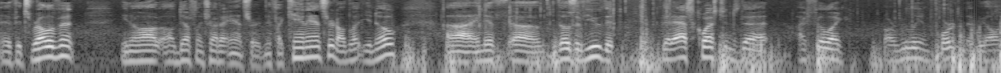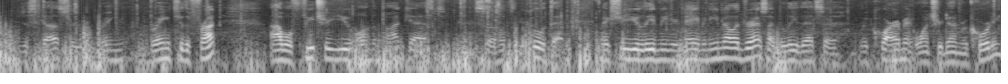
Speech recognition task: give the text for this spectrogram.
If it's relevant, you know, I'll, I'll, definitely try to answer it. And if I can't answer it, I'll let you know. Uh, and if uh, those of you that, that ask questions that I feel like are really important that we all need to discuss or bring bring to the front, I will feature you on the podcast. And so hopefully you're cool with that. Make sure you leave me your name and email address. I believe that's a requirement once you're done recording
